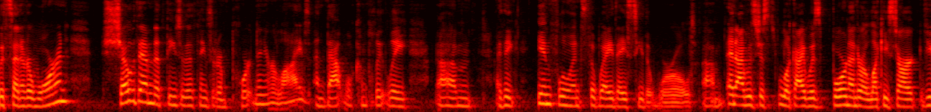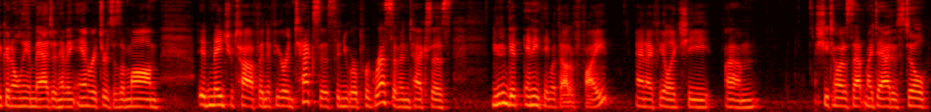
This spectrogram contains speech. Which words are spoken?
with Senator Warren show them that these are the things that are important in your lives and that will completely um, I think, influence the way they see the world. Um, and I was just, look, I was born under a lucky star. If you can only imagine having Ann Richards as a mom, it made you tough. And if you're in Texas and you were progressive in Texas, you didn't get anything without a fight. And I feel like she, um, she taught us that. My dad, who's still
